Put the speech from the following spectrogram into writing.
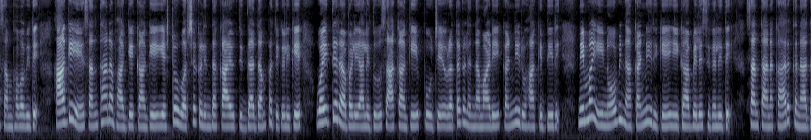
ಸಂಭವವಿದೆ. ಹಾಗೆಯೇ ಸಂತಾನ ಭಾಗ್ಯಕ್ಕಾಗಿ ಎಷ್ಟೋ ವರ್ಷಗಳಿಂದ ಕಾಯುತ್ತಿದ್ದ ದಂಪತಿಗಳಿಗೆ ವೈದ್ಯರ ಬಳಿ ಅಲೆದು ಸಾಕಾಗಿ ಪೂಜೆ ವ್ರತಗಳನ್ನು ಮಾಡಿ ಕಣ್ಣೀರು ಹಾಕಿದ್ದೀರಿ. ನಿಮ್ಮ ಈ ನೋವಿನ ಕಣ್ಣೀರಿಗೆ ಈಗ ಬೆಲೆ ಸಿಗಲಿದೆ. ಸಂತಾನಕಾರಕನಾದ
